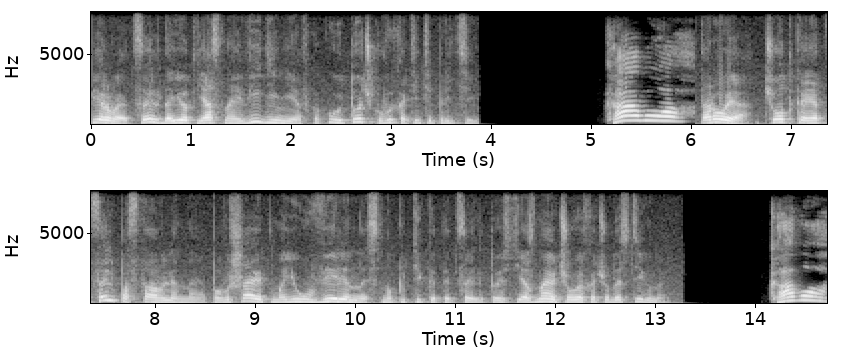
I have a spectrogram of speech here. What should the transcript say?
Первое. Цель дает ясное видение, в какую точку вы хотите прийти. Кого? Второе. Четкая цель поставленная повышает мою уверенность на пути к этой цели. То есть я знаю, чего я хочу достигнуть. Кого?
